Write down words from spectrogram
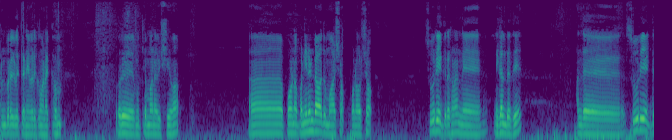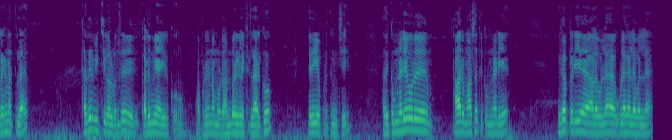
அன்பர்களுக்கு அனைவருக்கும் வணக்கம். ஒரு முக்கியமான விஷயம். போன பன்னிரெண்டாவது மாதம் போன வருஷம் சூரிய கிரகணம் நி- நிகழ்ந்தது. அந்த சூரிய கிரகணத்தில் கதிர்வீச்சுகள் வந்து கடுமையாக இருக்கும் அப்படின்னு நம்மளோட அன்பர்களுக்கு எல்லாருக்கும் தெரியப்படுத்துனுச்சு. அதுக்கு முன்னாடியே ஒரு ஆறு மாதத்துக்கு முன்னாடியே மிகப்பெரிய அளவில் உலக லெவலில்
